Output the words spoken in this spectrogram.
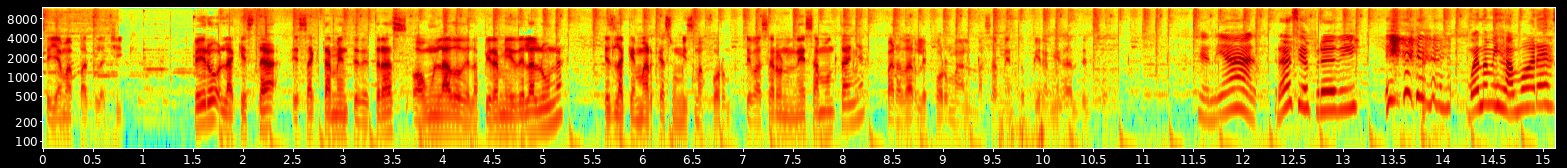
se llama Patlachique. Pero la que está exactamente detrás o a un lado de la pirámide de la luna es la que marca su misma forma. Se basaron en esa montaña para darle forma al basamento piramidal del sol. Genial. Gracias, Freddy. bueno, mis amores,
